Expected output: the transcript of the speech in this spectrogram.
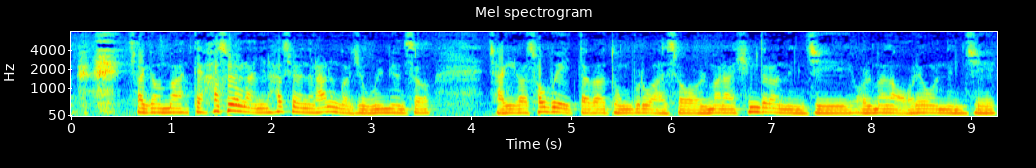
자기 엄마한테 하소연 아닌 하소연을 하는 거죠. 울면서 자기가 서부에 있다가 동부로 와서 얼마나 힘들었는지, 얼마나 어려웠는지,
